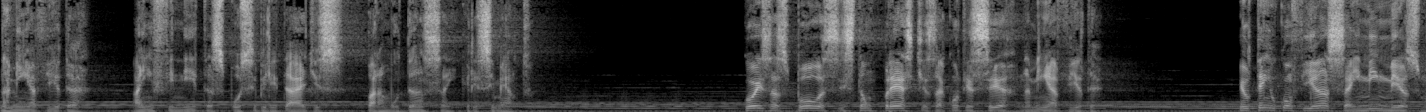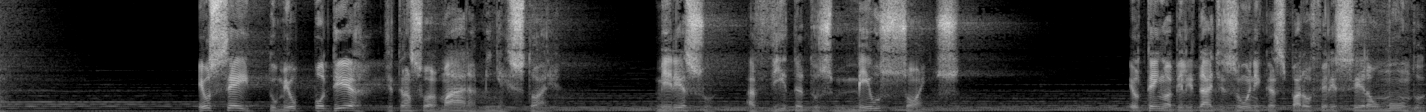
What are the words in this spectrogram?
Na minha vida, há infinitas possibilidades para mudança e crescimento. Coisas boas estão prestes a acontecer na minha vida. Eu tenho confiança em mim mesmo. Eu sei do meu poder de transformar a minha história. Mereço a vida dos meus sonhos. Eu tenho habilidades únicas para oferecer ao mundo.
